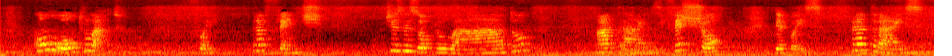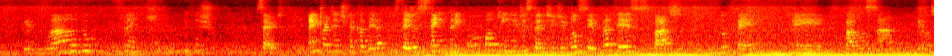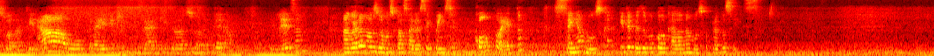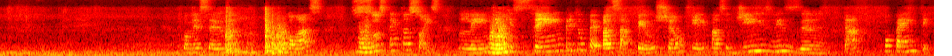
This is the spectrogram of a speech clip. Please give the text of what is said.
com o outro lado. Foi para frente, deslizou para o lado, atrás e fechou. Depois para trás, pelo lado, frente e fechou. Certo? É importante que a cadeira esteja sempre um pouquinho distante de você para ter esse espaço do pé é, balançar pela sua lateral ou para ele deslizar aqui pela sua lateral. Beleza? Agora nós vamos passar a sequência completa, sem a música, e depois eu vou colocar ela na música para vocês. Começando com as sustentações. Lembre que sempre que o pé passar pelo chão, ele passa deslizando, tá? O pé inteiro.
